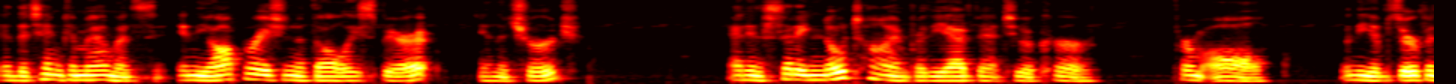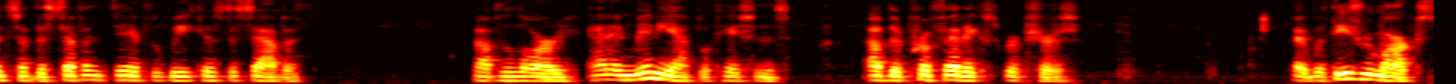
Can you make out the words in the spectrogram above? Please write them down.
in the Ten Commandments, in the operation of the Holy Spirit, in the church, and in setting no time for the Advent to occur from all in the observance of the seventh day of the week as the Sabbath of the Lord, and in many applications of the prophetic scriptures. Okay, with these remarks,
